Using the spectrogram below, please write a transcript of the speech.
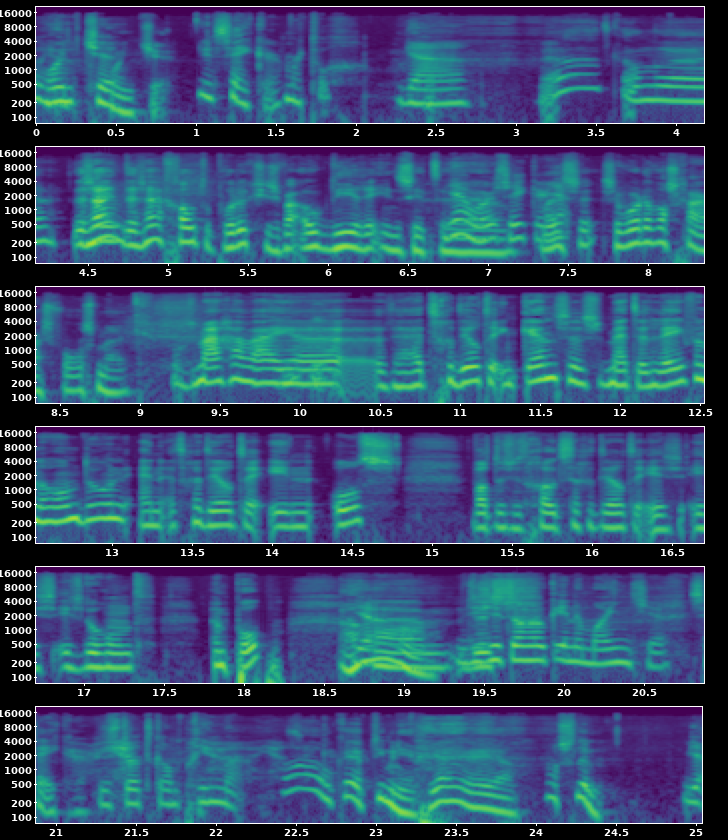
ja. hondje. Hondje. Ja, zeker, maar toch. Ja, Ja, het kan. eh, er, zijn, er zijn grote producties waar ook dieren in zitten. Ja hoor, eh, zeker, Maar ja. ze, ze worden wel schaars volgens mij. Volgens mij gaan wij eh, het, gedeelte in Kansas met een levende hond doen. En het gedeelte in Os, wat dus het grootste gedeelte is, is, is de hond een pop. Oh, Ja. Ehm, die dus- zit dan ook in een mandje. Zeker. Dus dat kan prima. Ja, Oh, oké, op die manier. Ja, ja, ja. Oh, slim. Ja.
